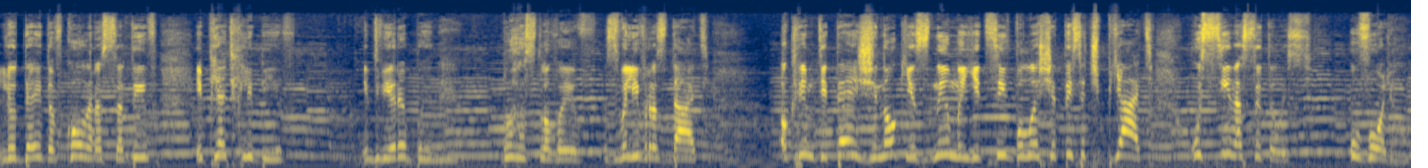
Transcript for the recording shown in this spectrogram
людей довкола розсадив і п'ять хлібів, і дві рибини благословив, звелів роздать. Окрім дітей, жінок із ними їців було ще тисяч п'ять. Усі наситились у волю.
